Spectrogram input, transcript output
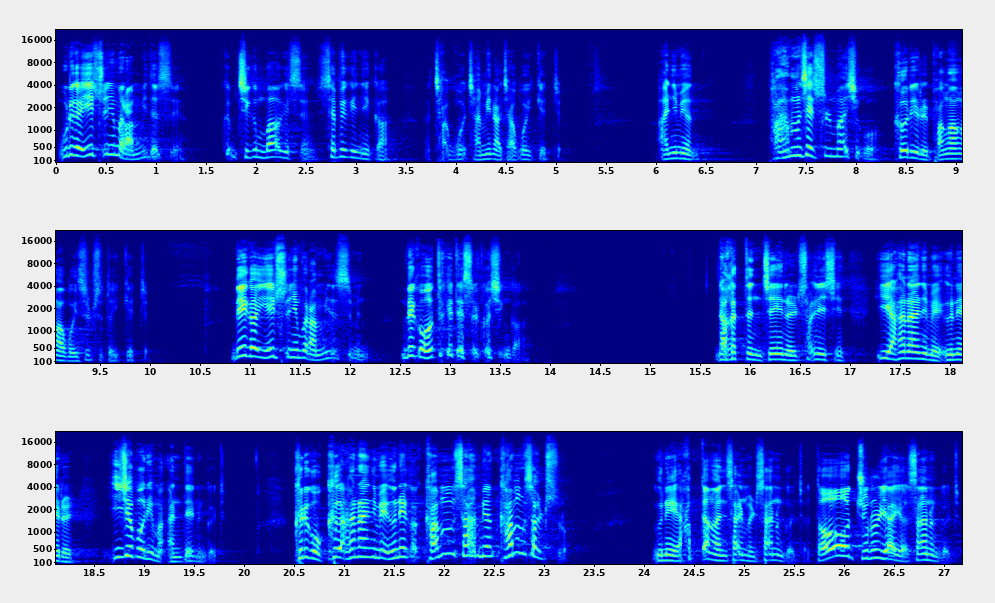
우리가 예수님을 안 믿었어요. 그럼 지금 뭐 하겠어요? 새벽이니까 자고 잠이나 자고 있겠죠. 아니면 밤새 술 마시고 거리를 방황하고 있을 수도 있겠죠. 내가 예수님을 안 믿었으면 내가 어떻게 됐을 것인가? 나 같은 죄인을 살리신 이 하나님의 은혜를 잊어버리면 안 되는 거죠. 그리고 그 하나님의 은혜가 감사하면 감사할수록 은혜에 합당한 삶을 사는 거죠. 더 주를 위하여 사는 거죠.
